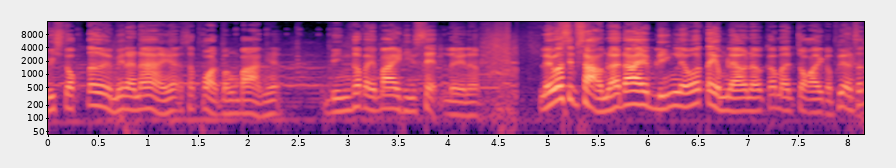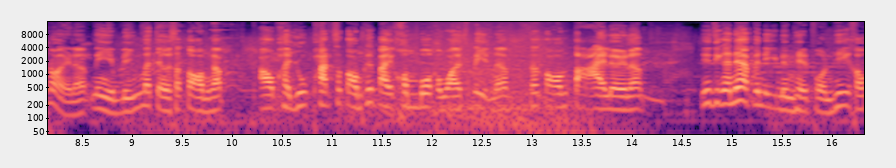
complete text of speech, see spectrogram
วิชด็อกเตอร์มิลาน่าเงี้ยซัพพอร์ตบางๆเงี้ยบลิงเข้าไปใบทีเสร็จเลยนะครับเลเวล 13 แล้วได้บลิงเลเวลเต็มแล้วนะก็มาจอยกับเพื่อนซะหน่อยนะครับนี่บลิงมาเจอสตอมครับ เอาพายุพัดสตอมขึ้นไปคอมโบกับวอยสปีดนะสตอมตายเลยนะจริงๆอันเนี้ยเป็นอีกหนึ่งเหตุผลที่เขา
